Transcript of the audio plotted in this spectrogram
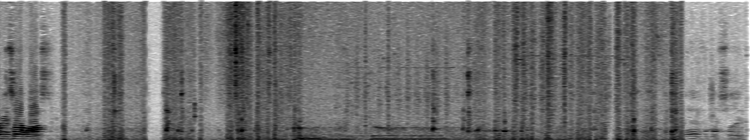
Twenty servers! Oh, for God's sake.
